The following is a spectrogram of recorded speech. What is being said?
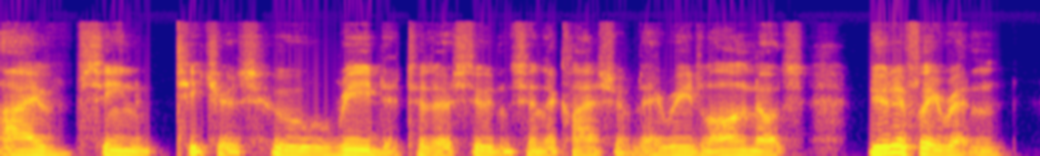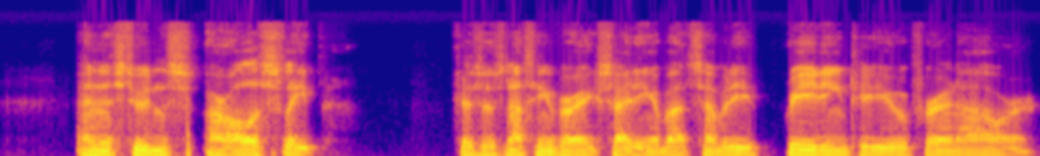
I've seen teachers who read to their students in the classroom. They read long notes, beautifully written, and the students are all asleep because there's nothing very exciting about somebody reading to you for an hour.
